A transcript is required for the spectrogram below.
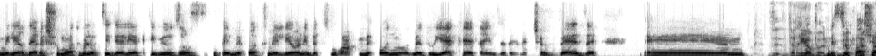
מיליארדי רשומות ולהוציא Daily Active Users במאות מיליונים בצורה מאוד מאוד מדויקת, האם זה באמת שווה את זה? אמ, דרך אגב, בסופו של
